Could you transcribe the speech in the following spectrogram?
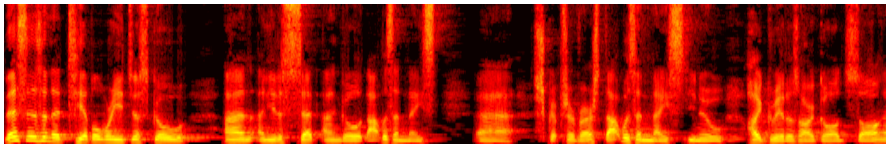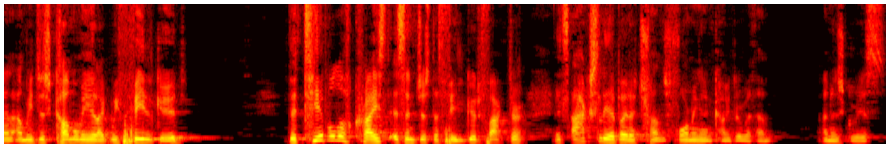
This isn't a table where you just go and, and you just sit and go, that was a nice uh, scripture verse. That was a nice, you know, how great is our God song. And, and we just come and we like, we feel good. The table of Christ isn't just a feel good factor. It's actually about a transforming encounter with Him and His grace.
